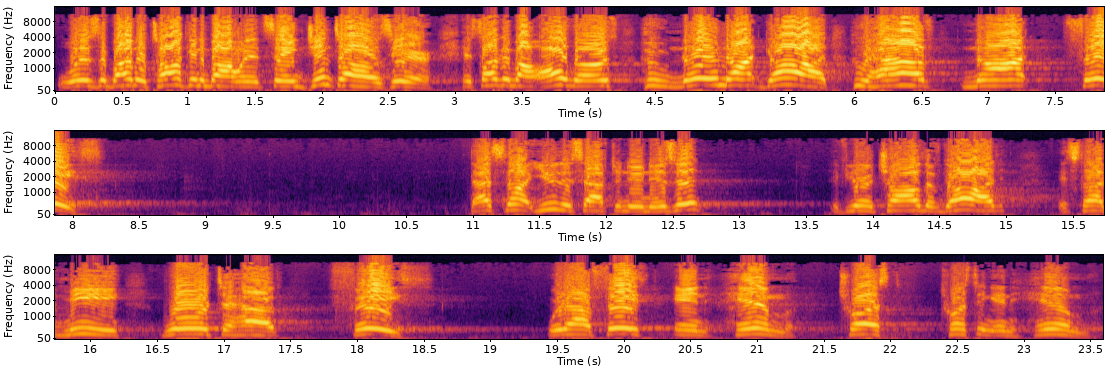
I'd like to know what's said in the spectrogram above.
What is the Bible talking about when it's saying Gentiles here? It's talking about all those who know not God, who have not faith. That's not you this afternoon, is it? If you're a child of God, it's not me. We're to have faith. We're to have faith in Him. Trust, trusting in Him.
